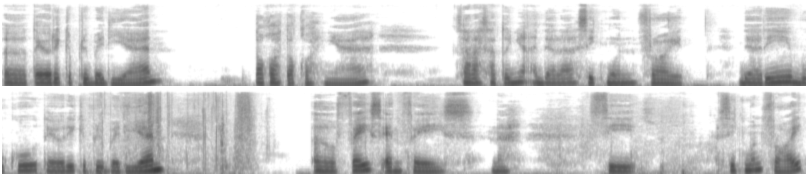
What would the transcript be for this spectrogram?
uh, teori kepribadian, tokoh-tokohnya. Salah satunya adalah Sigmund Freud dari buku teori kepribadian uh, Face and Face. Nah, si Sigmund Freud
